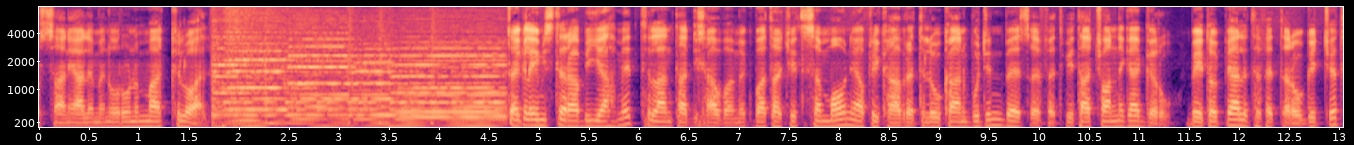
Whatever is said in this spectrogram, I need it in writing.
ውሳኔ አለመኖሩንም አክለዋል። ጠቅላይ ሚኒስትር አብይ አህመድ ትላንት አዲስ አበባ መግባታቸው የተሰማውን የአፍሪካ ህብረት ልዑካን ቡድን በጽህፈት ቤታቸው አነጋገሩ። በኢትዮጵያ ለተፈጠረው ግጭት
